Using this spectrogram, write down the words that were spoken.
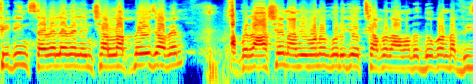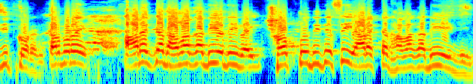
ফিটিংস অ্যাভেলেবেল ইনশাল্লাহ পেয়ে যাবেন। আপনারা আসেন আমি মনে করি যে হচ্ছে আপনারা আমাদের দোকানটা ভিজিট করেন। তারপরে আরেকটা ধামাকা দিয়ে দিই ভাই। সব তো দিতেছি আরেকটা ধামাকা দিয়েই দিই।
